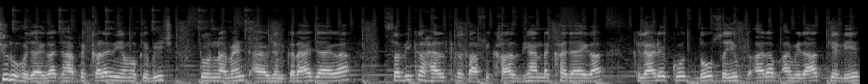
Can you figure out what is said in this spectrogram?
शुरू हो जाएगा, जहाँ पे कड़े नियमों के बीच टूर्नामेंट आयोजन कराया जाएगा। सभी का हेल्थ का काफ़ी खास ध्यान रखा जाएगा। खिलाड़ियों को दो संयुक्त अरब अमीरात के लिए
